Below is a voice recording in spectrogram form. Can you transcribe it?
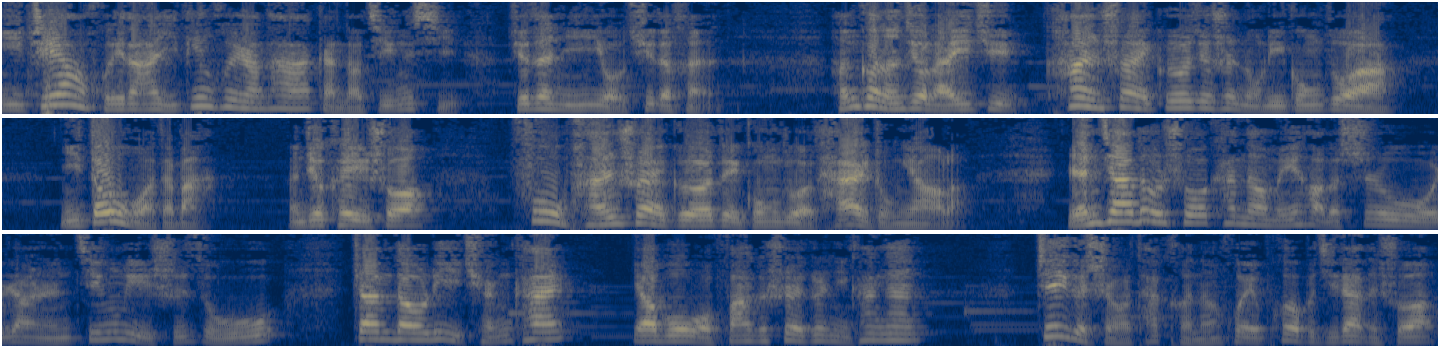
你这样回答一定会让他感到惊喜，觉得你有趣的很，很可能就来一句：“看帅哥就是努力工作啊！”你逗我的吧？你就可以说：“复盘帅哥对工作太重要了，人家都说看到美好的事物让人精力十足，战斗力全开。”要不我发个帅哥你看看，这个时候他可能会迫不及待的说：“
